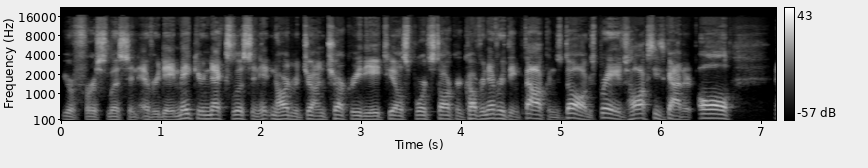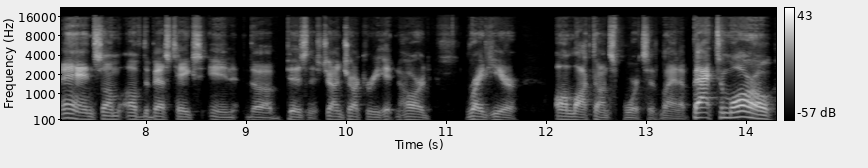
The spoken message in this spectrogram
your first listen every day. Make your next listen hitting hard with John Chuckery, the ATL sports talker, covering everything Falcons, Dogs, Braves, Hawks. He's got it all and some of the best takes in the business. John Chuckery hitting hard right here on Locked On Sports Atlanta. Back tomorrow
